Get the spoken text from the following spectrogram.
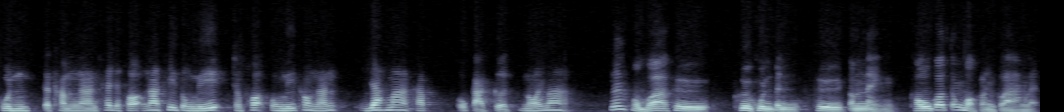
คุณจะทำงานแค่เฉพาะหน้าที่ตรงนี้ เฉพาะตรงนี้เท่านั้นยากมากครับ โอกาสเกิดน้อยมากนะผมว่าคือคือคุณเป็นคือตำแหน่งเขาก็ต้องบอกกลางๆแหละ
